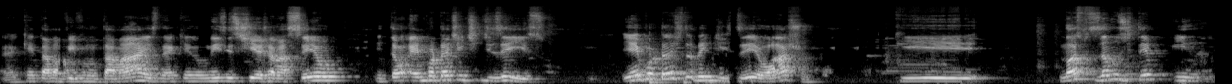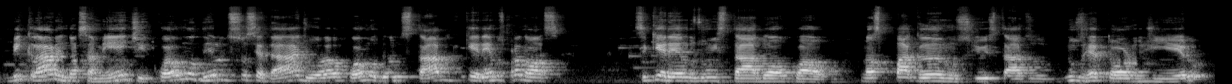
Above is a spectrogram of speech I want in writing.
É, quem estava vivo não está mais, né? Quem não existia já nasceu. Então, é importante a gente dizer isso. E é importante também dizer, eu acho, que nós precisamos de ter bem claro em nossa mente qual é o modelo de sociedade ou qual é o modelo de Estado que queremos para nós. Se queremos um Estado ao qual nós pagamos e o Estado nos retorna o dinheiro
